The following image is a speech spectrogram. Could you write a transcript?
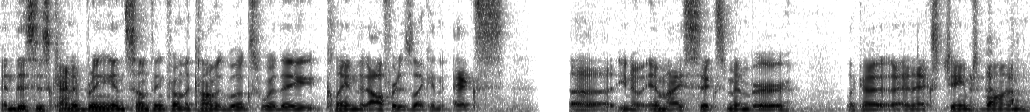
and this is kind of bringing in something from the comic books where they claim that Alfred is like an ex, uh, you know, MI6 member, like a an ex James Bond,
